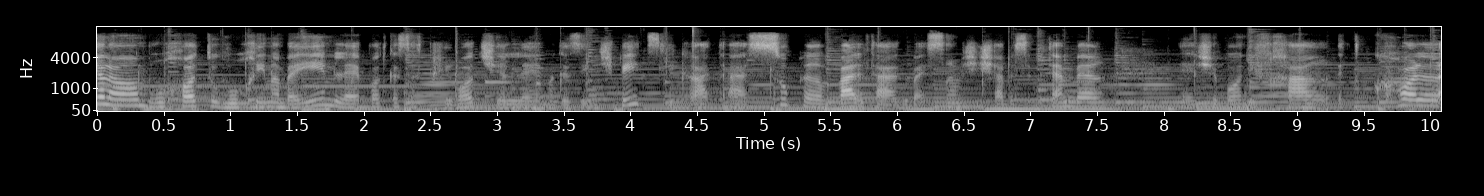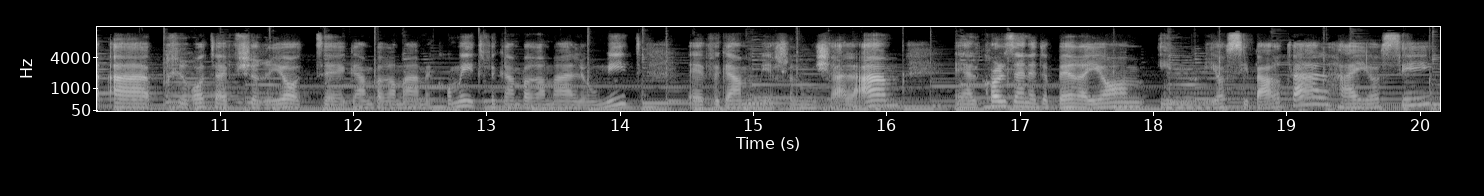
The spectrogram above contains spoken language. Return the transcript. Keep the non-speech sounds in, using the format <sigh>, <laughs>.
שלום, ברוכות וברוכים הבאים לפודקאסט הבחירות של אה, מגזין שפיץ לקראת הסופר ולטאג ב-26 בספטמבר, אה, שבו נבחר את כל הבחירות האפשריות, אה, גם ברמה המקומית וגם ברמה הלאומית, וגם יש לנו משאל עם. על כל זה נדבר היום עם יוסי ברטל. היי יוסי.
